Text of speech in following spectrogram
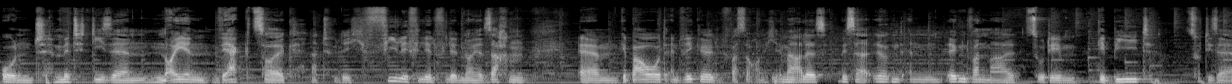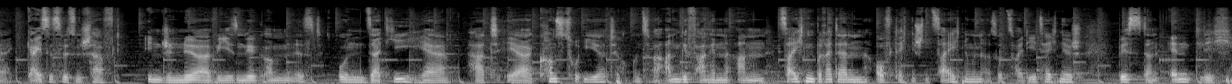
und mit diesem neuen Werkzeug natürlich viele, viele, viele neue Sachen ähm, gebaut, entwickelt, was auch nicht immer alles, bis er irgendwann, irgendwann mal zu dem Gebiet, zu dieser Geisteswissenschaft Ingenieurwesen gekommen ist. Und seit jeher hat er konstruiert, und zwar angefangen an Zeichenbrettern auf technischen Zeichnungen, also 2D-technisch, bis dann endlich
